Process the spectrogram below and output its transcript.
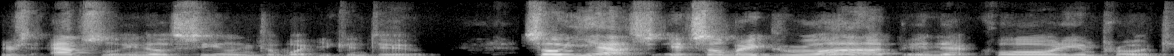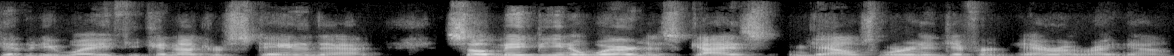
there's absolutely no ceiling to what you can do. So, yes, if somebody grew up in that quality and productivity way, if you can understand that, so it may be an awareness. Guys and gals, we're in a different era right now.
